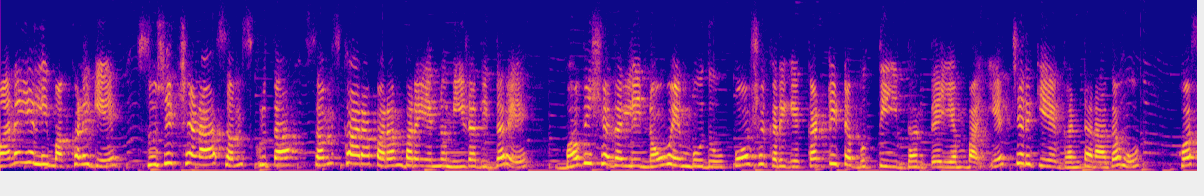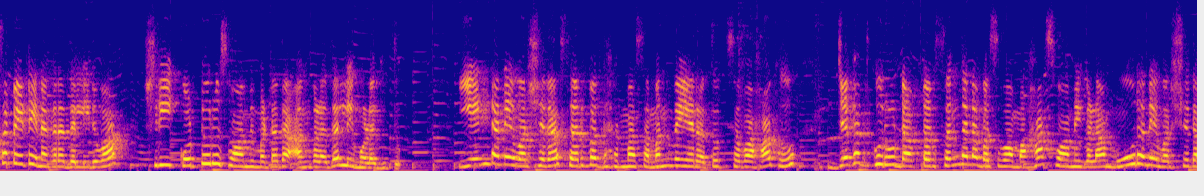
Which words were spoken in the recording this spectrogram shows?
ಮನೆಯಲ್ಲಿ ಮಕ್ಕಳಿಗೆ ಸುಶಿಕ್ಷಣ, ಸಂಸ್ಕೃತ, ಸಂಸ್ಕಾರ ಪರಂಪರೆಯನ್ನು ನೀಡದಿದ್ದರೆ ಭವಿಷ್ಯದಲ್ಲಿ ನೋವೆಂಬುದು ಪೋಷಕರಿಗೆ ಕಟ್ಟಿಟ್ಟ ಬುತ್ತಿ ಇದ್ದಂತೆ ಎಂಬ ಎಚ್ಚರಿಕೆಯ ಘಂಟನಾದವು ಹೊಸಪೇಟೆ ನಗರದಲ್ಲಿರುವ ಶ್ರೀ ಕೊಟ್ಟೂರು ಸ್ವಾಮಿ ಮಠದ ಅಂಗಳದಲ್ಲಿ ಮೊಳಗಿತು. ಎಂಟನೇ ವರ್ಷದ ಸರ್ವಧರ್ಮ ಸಮನ್ವಯ ರಥೋತ್ಸವ ಹಾಗೂ ಜಗದ್ಗುರು ಡಾಕ್ಟರ್ ಸಂಗನ ಬಸವ ಮಹಾಸ್ವಾಮಿಗಳ ಮೂರನೇ ವರ್ಷದ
